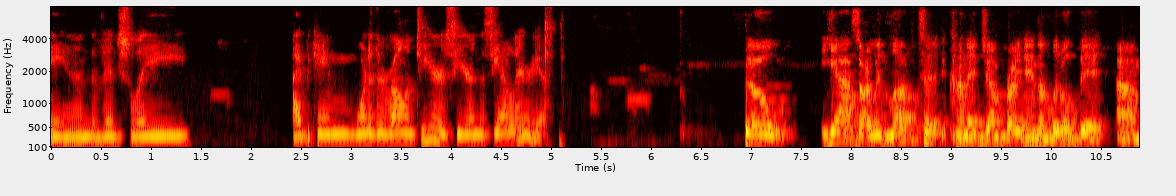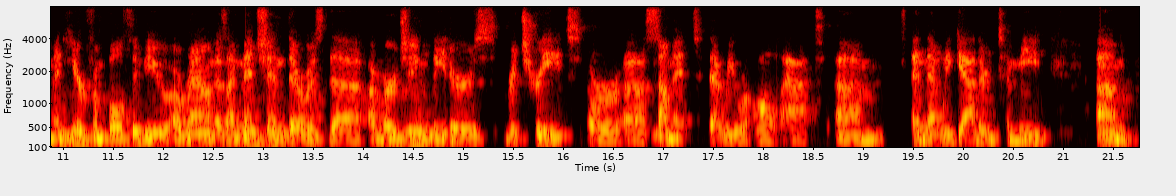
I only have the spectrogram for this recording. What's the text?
And eventually I became one of their volunteers here in the Seattle area. So, yeah, so I would love to kind of jump right in a little bit um, and hear from both of you around, as I mentioned, there was the Emerging Leaders Retreat or uh, Summit that we were all at um, and that we gathered to meet. Um,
